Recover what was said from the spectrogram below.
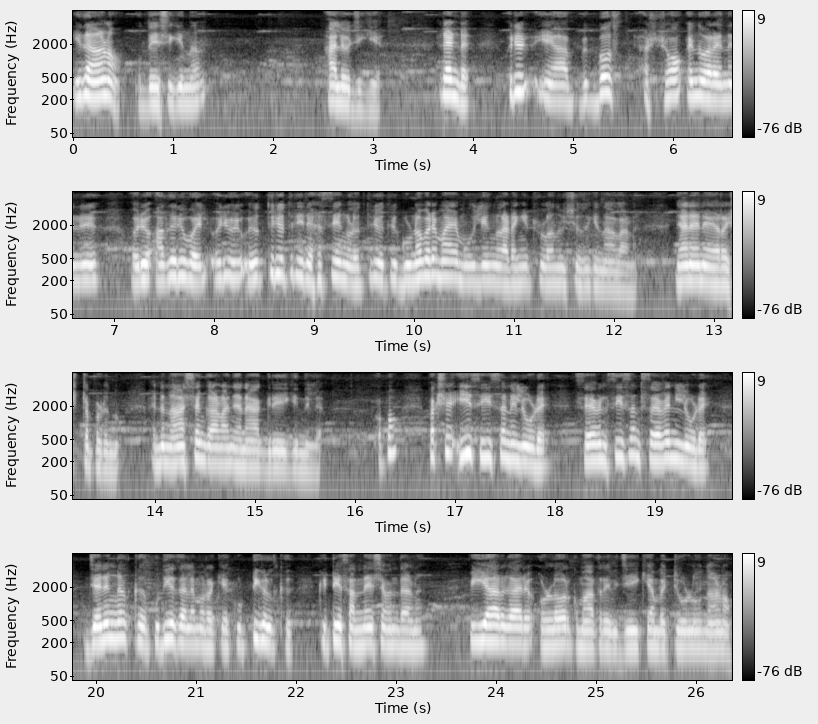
ഇതാണോ ഉദ്ദേശിക്കുന്നത്? ആലോചിക്കുക. രണ്ട് ഒരു ബിഗ് ബോസ് ഷോ എന്ന് പറയുന്നതിന് ഒരു അതൊരു ഒരു ഒത്തിരി ഒത്തിരി രഹസ്യങ്ങൾ ഒത്തിരി ഒത്തിരി ഗുണപരമായ മൂല്യങ്ങൾ അടങ്ങിയിട്ടുള്ളതെന്ന് വിശ്വസിക്കുന്ന ആളാണ്. ഞാൻ അതിനെ ഏറെ ഇഷ്ടപ്പെടുന്നു. എന്റെ നാശം കാണാൻ ഞാൻ ആഗ്രഹിക്കുന്നില്ല. അപ്പം പക്ഷേ ഈ സീസണിലൂടെ സെവൻ സീസൺ സെവനിലൂടെ ജനങ്ങൾക്ക് പുതിയ തലമുറയ്ക്ക് കുട്ടികൾക്ക് കിട്ടിയ സന്ദേശം എന്താണ്? പി ആറുകാർ ഉള്ളവർക്ക് മാത്രമേ വിജയിക്കാൻ പറ്റുള്ളൂ എന്നാണോ?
